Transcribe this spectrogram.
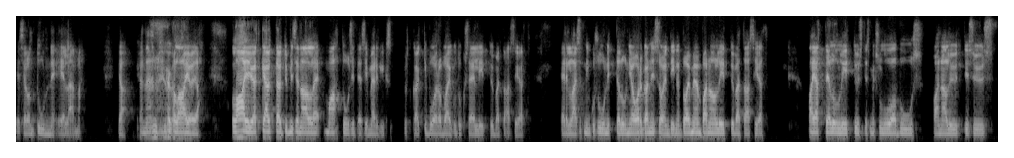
ja siellä on tunneelämä. Ja, ja nämä on aika laajoja laajoja, käyttäytymisen alle mahtuu sitten esimerkiksi just kaikki vuorovaikutukseen liittyvät asiat, erilaiset niin kuin suunnitteluun ja organisointiin ja toimeenpanoon liittyvät asiat. Ajatteluun liittyy sitten esimerkiksi luovuus, analyyttisyys,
